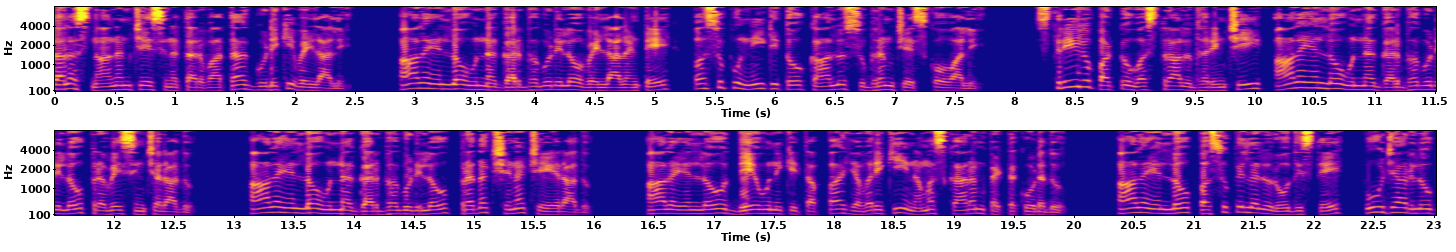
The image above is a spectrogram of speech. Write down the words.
తల స్నానం చేసిన తర్వాత గుడికి వెళ్ళాలి. ఆలయంలో ఉన్న గర్భగుడిలో వెళ్ళాలంటే పసుపు నీటితో కాలు శుభ్రం చేసుకోవాలి. స్త్రీలు పట్టు వస్త్రాలు ధరించి ఆలయంలో ఉన్న గర్భగుడిలో ప్రవేశించరాదు. ఆలయంలో ఉన్న గర్భగుడిలో ప్రదక్షిణ చేయరాదు. ఆలయంలో దేవునికి తప్ప ఎవరికీ నమస్కారం పెట్టకూడదు. ఆలయంలో పసుపిల్లలు రోధిస్తే పూజారులు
